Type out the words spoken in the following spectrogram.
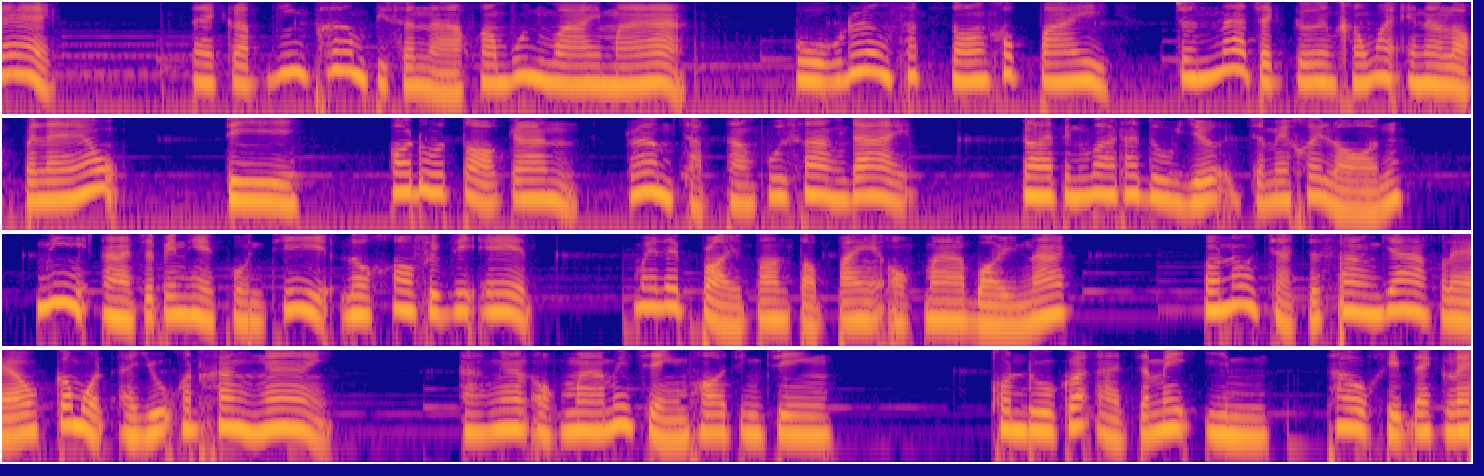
แรกๆ แต่กลับยิ่งเพิ่มปริศนาความวุ่นวายมาผูกเรื่องซับซ้อนเข้าไป จนน่าจะเกินคำว่าแอนาล็อกไปแล้วตีพอดูต่อกันเริ่มจับทางผู้สร้างได้ กลายเป็นว่าถ้าดูเยอะจะไม่ค่อยหลอน นี่อาจจะเป็นเหตุผลที่ Local 58 ไม่ได้ปล่อยตอนต่อไปออกมาบ่อยนัก เพราะนอกจากจะสร้างยากแล้วก็หมดอายุค่อนข้างง่าย หากงานออกมาไม่เจ๋งพอจริง ๆ คนดูก็อาจจะไม่อินเท่าคลิปแร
